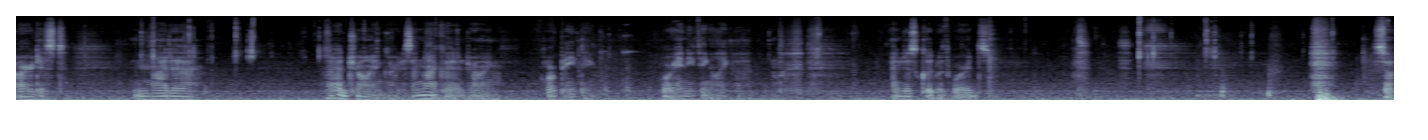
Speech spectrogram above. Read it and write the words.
artist, not a not a drawing artist. I'm not good at drawing or painting or anything like that. I'm just good with words. so,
